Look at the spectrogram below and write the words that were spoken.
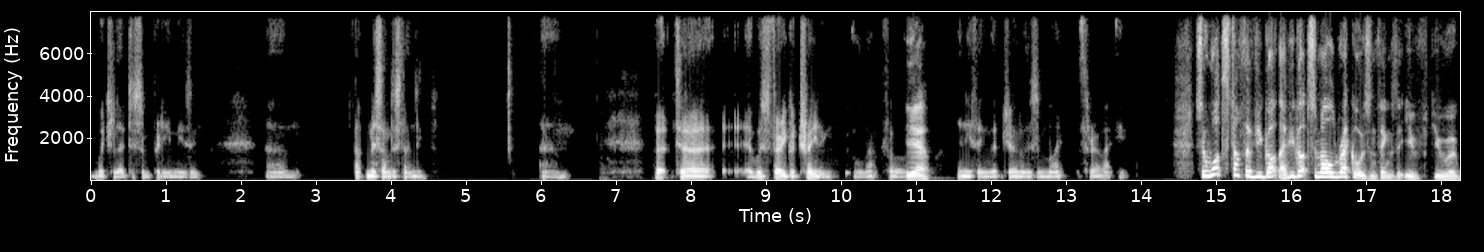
which led to some pretty amusing um, misunderstandings. Um, but uh, it was very good training, all that for yeah anything that journalism might throw at you. So, what stuff have you got? There? Have you got some old records and things that you've you were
